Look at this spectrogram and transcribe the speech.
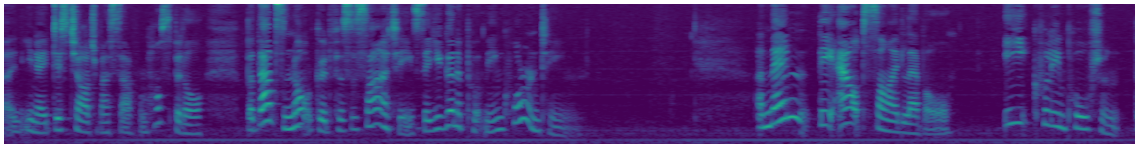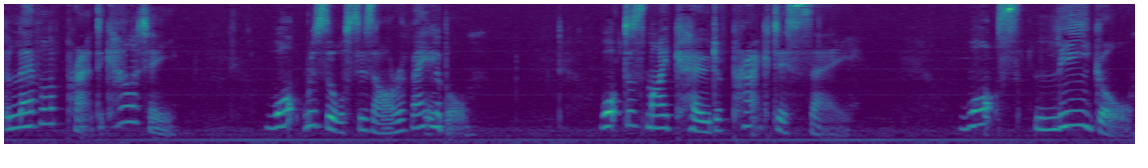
uh, you know, discharge myself from hospital, but that's not good for society. So you're going to put me in quarantine. And then the outside level, equally important, the level of practicality. What resources are available? What does my code of practice say? What's legal?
